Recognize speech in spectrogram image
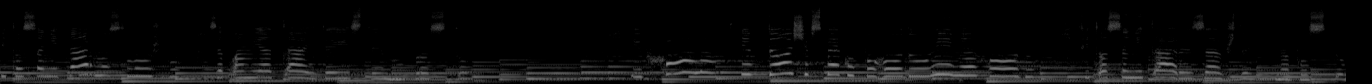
фітосанітарну службу, запам'ятайте істину просту. В холод, і в дощ, і в спеку, в погоду, і негоду. Фітосанітари завжди на посту.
